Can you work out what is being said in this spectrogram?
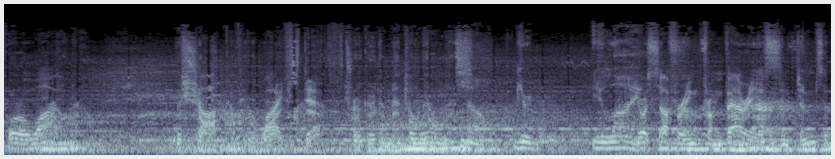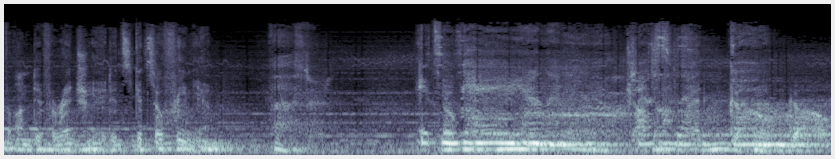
for a while now. The shock of your wife's death triggered a mental illness. No, you're. You lie. You're suffering from various symptoms of undifferentiated schizophrenia. It's okay, Alan. Just let go.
